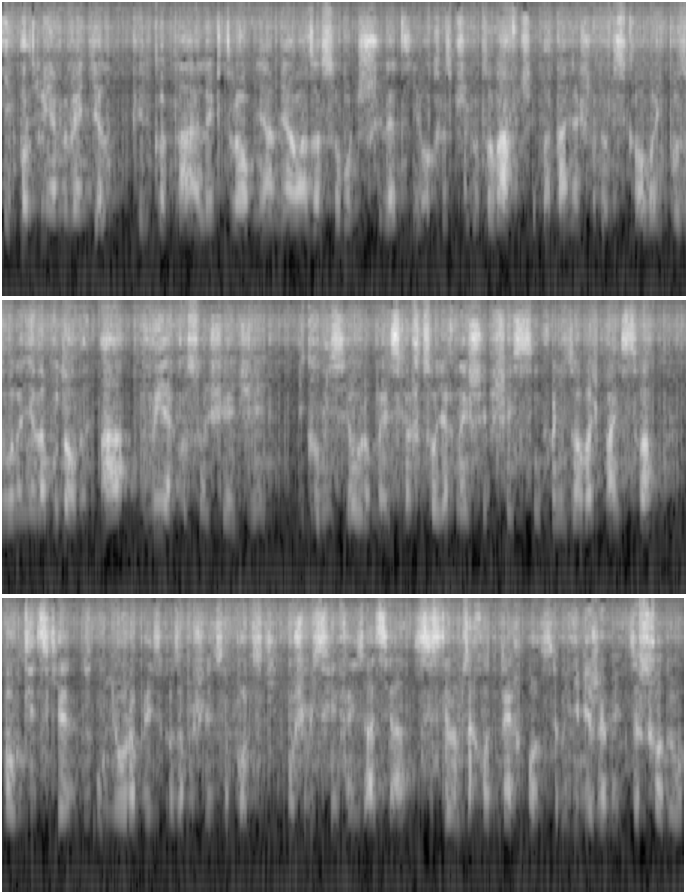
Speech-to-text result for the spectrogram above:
importujemy węgiel? Tylko ta elektrownia miała za sobą trzyletni okres przygotowawczy, badania środowiskowe i pozwolenie na budowę. A my jako sąsiedzi i Komisja Europejska chcą jak najszybciej zsynchronizować państwa bałtyckie z Unią Europejską za pośrednictwem Polski. Musi być synchronizacja z systemem zachodnim, tak jak w Polsce. My nie bierzemy ze wschodu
